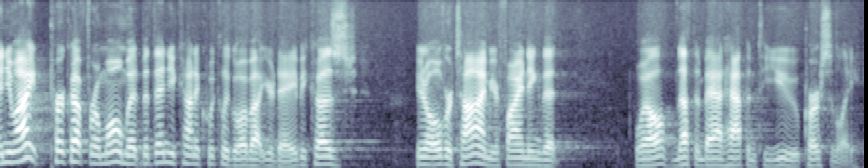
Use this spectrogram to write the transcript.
and you might perk up for a moment, but then you kind of quickly go about your day because, you know, over time you're finding that, well, nothing bad happened to you personally.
